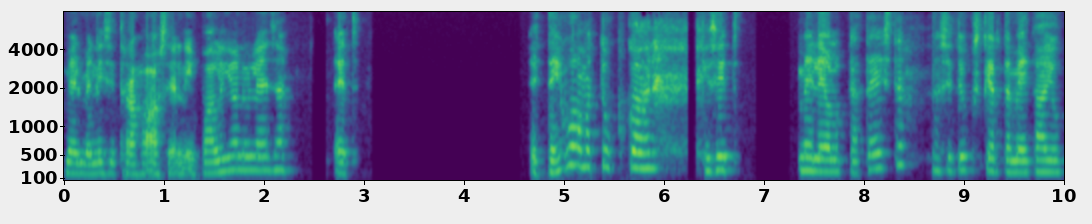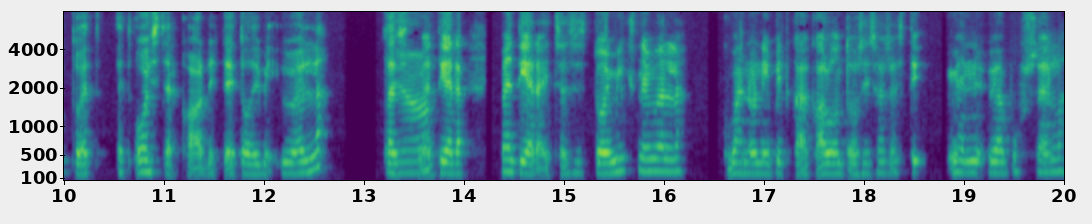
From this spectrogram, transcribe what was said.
meillä meni sit rahaa siellä niin paljon yleensä, että ettei huomattukaan. Ja sitten meillä ei ollut käteistä. No sitten yksi kerta me ei tajuttu, että, että Oyster Cardit ei toimi yöllä. Tai Joo. mä en tiedä, mä en tiedä itse asiassa, toimiiko ne yöllä, kun mä en ole niin pitkä aikaa Lontoon sisäisesti mennyt yöbusseilla.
